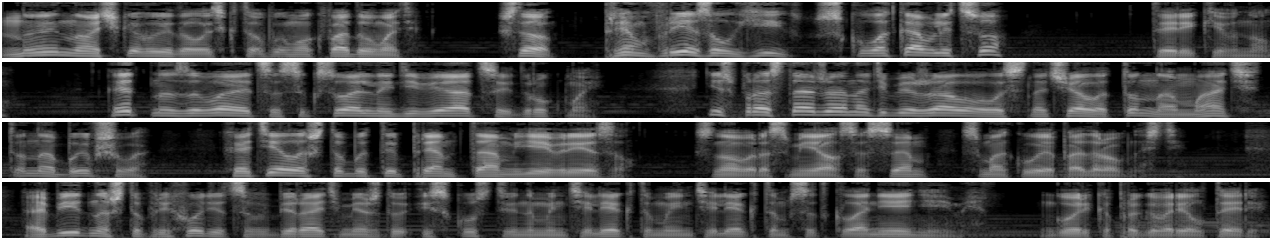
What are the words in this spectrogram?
Ну и ночка выдалась, кто бы мог подумать. Что, прям врезал ей с кулака в лицо? Терри кивнул. Это называется сексуальной девиацией, друг мой. Неспроста же она тебе жаловалась сначала то на мать, то на бывшего. Хотела, чтобы ты прям там ей врезал. Снова рассмеялся Сэм, смакуя подробности. Обидно, что приходится выбирать между искусственным интеллектом и интеллектом с отклонениями, горько проговорил Терри.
